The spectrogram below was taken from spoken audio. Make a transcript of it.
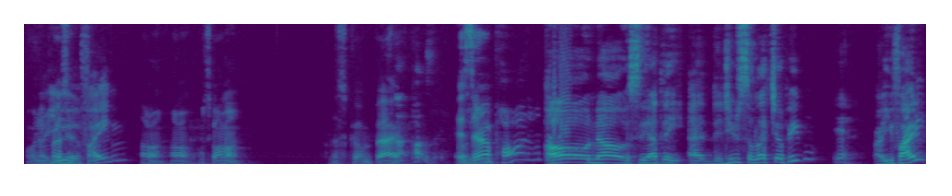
What are Are you you fighting? Hold on, hold on. What's going on? Let's go It's back. not pausing. Is there a pause? What the- Oh no! See, I think uh, did you select your people? Yeah. Are you fighting?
